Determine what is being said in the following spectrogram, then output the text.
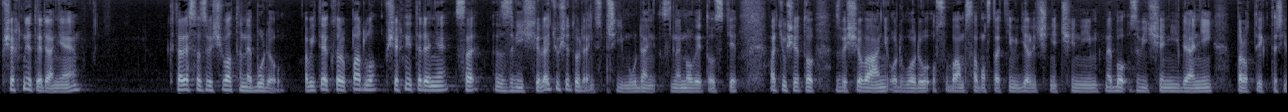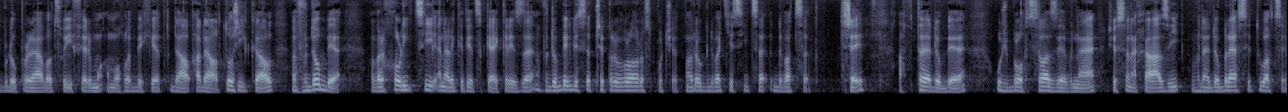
všechny ty daně, které se zvyšovat nebudou. A víte, jak to dopadlo? Všechny ty daně se zvýšily, ať už je to daň z příjmu, daň z nemovitosti, ať už je to zvyšování odvodu osobám samostatně výdělečně činným, nebo zvýšení daní pro ty, kteří budou prodávat svou firmu a mohli bych jet dál a dál. To říkal v době vrcholící energetické krize, v době, kdy se připravoval rozpočet na rok 2023 a v té době už bylo zcela zjevné, že se nachází v nedobré situaci.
